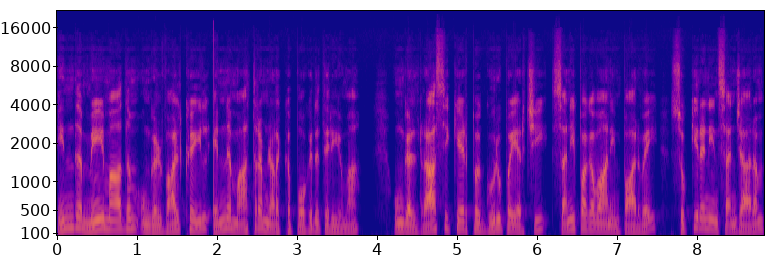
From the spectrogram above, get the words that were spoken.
இந்த மே மாதம் உங்கள் வாழ்க்கையில் என்ன மாற்றம் நடக்கப் போகுது தெரியுமா? உங்கள் ராசிக்கேற்ப குரு பயிற்சி சனி பகவானின் பார்வை சுக்கிரனின் சஞ்சாரம்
